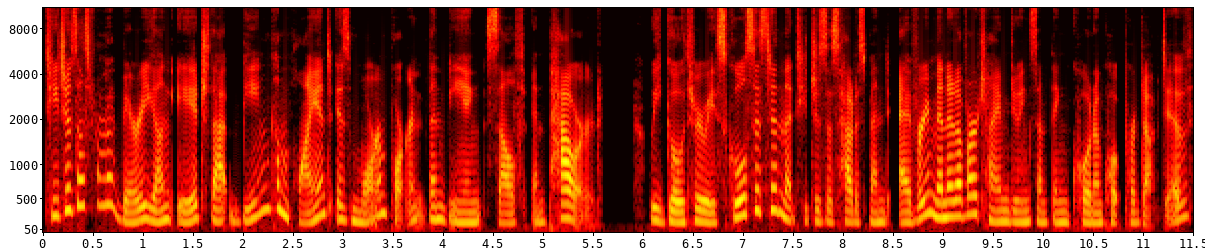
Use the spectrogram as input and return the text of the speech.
teaches us from a very young age that being compliant is more important than being self empowered. We go through a school system that teaches us how to spend every minute of our time doing something quote unquote productive.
